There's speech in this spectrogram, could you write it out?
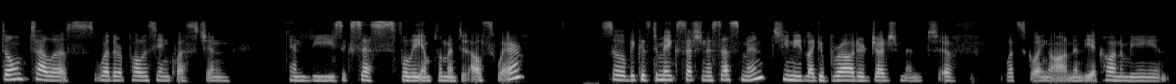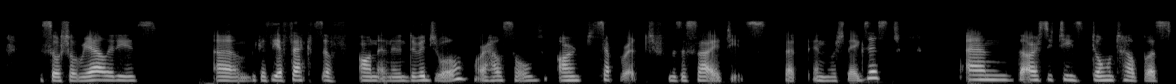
don't tell us whether a policy in question can be successfully implemented elsewhere. So because to make such an assessment, you need like a broader judgment of what's going on in the economy and the social realities. Um, because the effects of on an individual or household aren't separate from the societies that in which they exist and the RCTs don't help us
